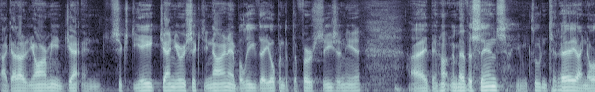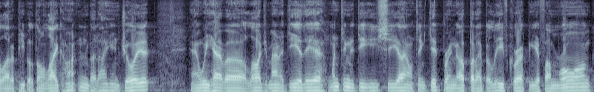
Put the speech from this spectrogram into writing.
I got out of the Army in in 68, January 69, I believe they opened up the first season here. I've been hunting them ever since, including today. I know a lot of people don't like hunting, but I enjoy it. And we have a large amount of deer there. One thing the DEC, I don't think did bring up, but I believe, correct me if I'm wrong,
